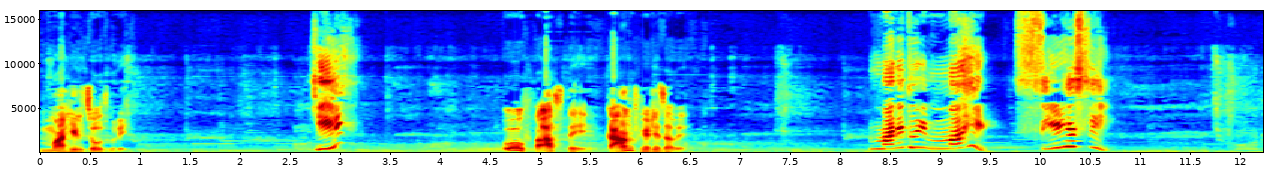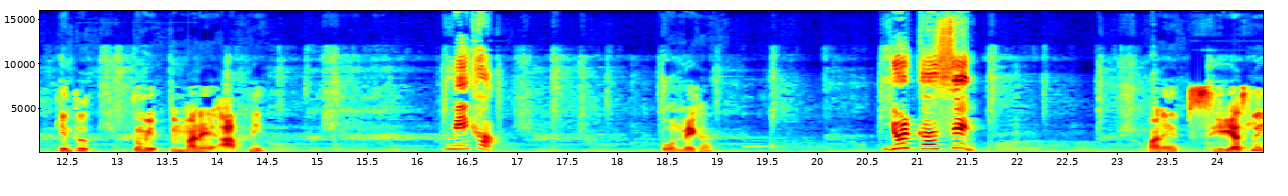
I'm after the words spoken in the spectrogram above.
মাহির চৌধুরী। কি? উফ আস্তে কান ফেটে যাবে। মানে তুমি মাহির? সিরিয়াসলি? কিন্তু তুমি মানে আপনি? মেঘা কোন মেঘা? ইয়োর কাজিন মানে সিরিয়াসলি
